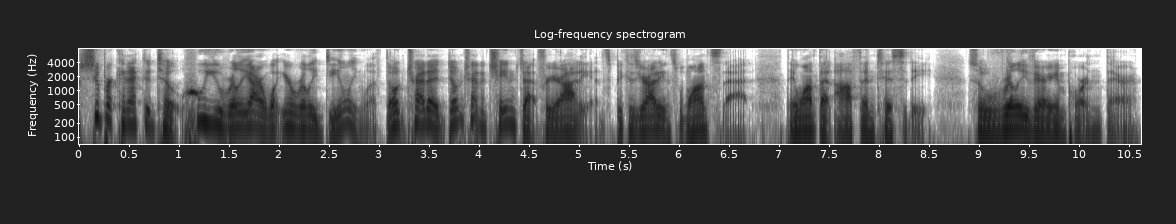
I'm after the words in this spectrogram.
super connected to who you really are, what you're really dealing with. Don't try to don't try to change that for your audience because your audience wants that. They want that authenticity. So really very important there.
